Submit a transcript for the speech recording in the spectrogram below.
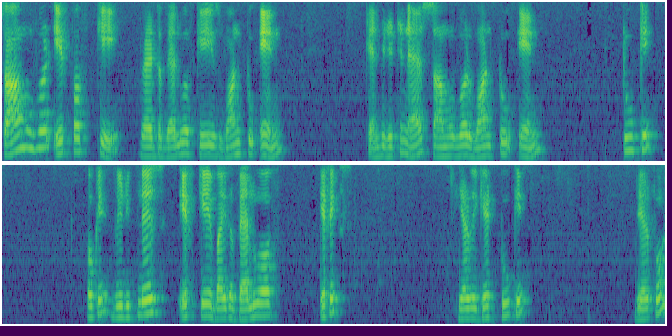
sum over f of k where the value of k is 1 to n can be written as sum over 1 to n 2k okay we replace fk by the value of fx. Here we get 2k therefore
